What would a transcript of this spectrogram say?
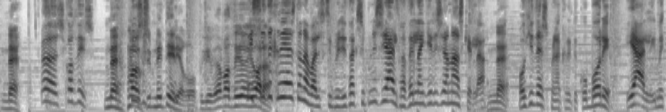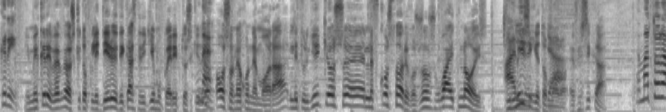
Ναι, Ε, Σηκωθείς. ναι, βάλω ξυπνητήρι εγώ. Πήγα θα πάω δύο η Εσύ ώρα. δεν χρειάζεται να βάλεις ξυπνητή, θα ξυπνήσει η άλλη. Θα θέλει να γυρίσει ανάσκελα. Ναι. Όχι δέσπινα κριτικού, μπορεί. Η άλλη, η μικρή. Η μικρή βεβαίως και το πλυντήριο, ειδικά στη δική μου περίπτωση, και Ναι. όσων έχουν μωρά, λειτουργεί και ως ε, λευκός θόρυβος, ως white noise. Κοιμίζει και το Αλήθεια. μωρό, ε, φυσικά. Ε, μα τώρα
